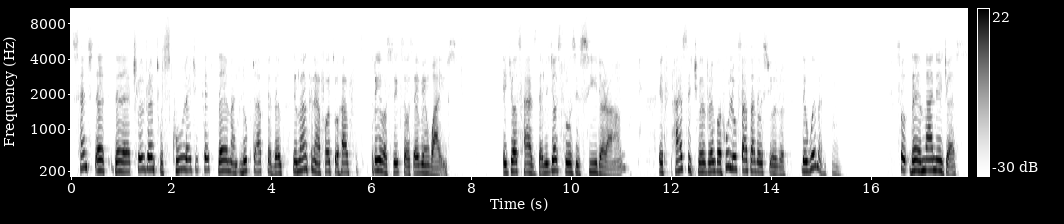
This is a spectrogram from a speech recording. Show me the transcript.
sent their, children to school, educate them, and looked after them. The man can afford to have three or six or seven wives. He just has them. He just throws his seed around. It has the children, but who looks after those children? The women. Mm. So they're managers.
